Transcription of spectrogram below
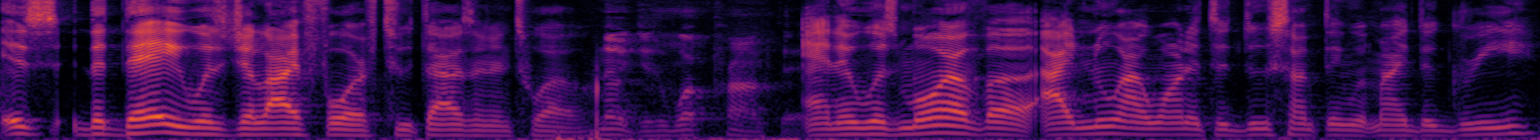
is the day was July fourth, two thousand and twelve. No, just what prompted? and it was more of a I knew I wanted to do something with my degree,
